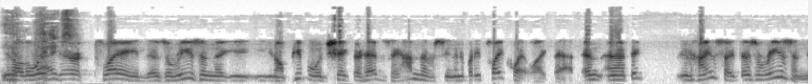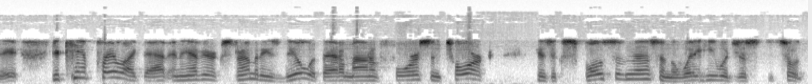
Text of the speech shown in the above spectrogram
you know, the way I, Derrick played, there's a reason that you you know people would shake their head and say, "I've never seen anybody play quite like that." And and I think in hindsight, there's a reason. You can't play like that and have your extremities deal with that amount of force and torque his explosiveness and the way he would just sort of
